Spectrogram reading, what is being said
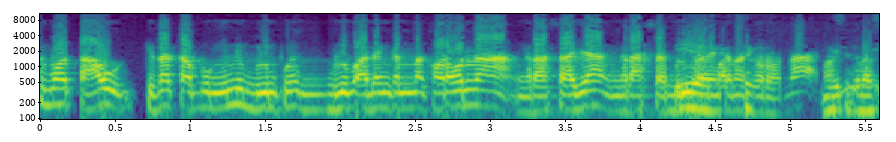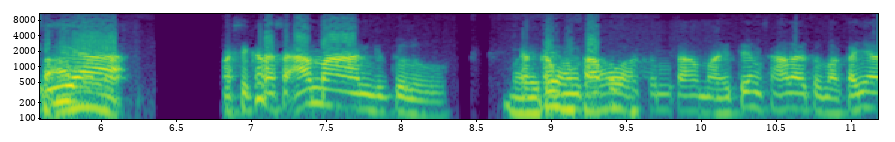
semua tahu. Kita kampung ini belum belum ada yang kena corona. Ngerasanya ngerasa belum Iya, ada yang kena masih- corona masih Jadi, iya. aman ya? masih kerasa aman gitu loh. Nah, itu yang kampung-kampung terutama. Itu yang salah itu makanya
